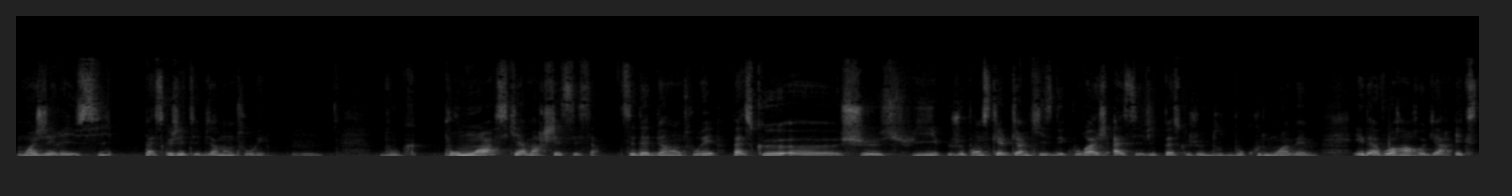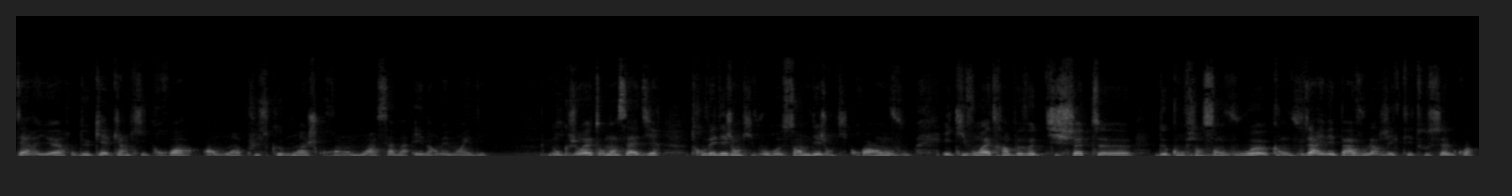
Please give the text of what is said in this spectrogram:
Moi j'ai réussi parce que j'étais bien entourée. Hmm. Donc pour moi, ce qui a marché, c'est ça. C'est d'être bien entourée parce que euh, je suis, je pense, quelqu'un qui se décourage assez vite parce que je doute beaucoup de moi-même. Et d'avoir un regard extérieur de quelqu'un qui croit en moi plus que moi je crois en moi, ça m'a énormément aidé. Donc j'aurais tendance à dire, trouvez des gens qui vous ressemblent, des gens qui croient en vous et qui vont être un peu votre petit shot euh, de confiance en vous euh, quand vous n'arrivez pas à vous l'injecter tout seul quoi.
